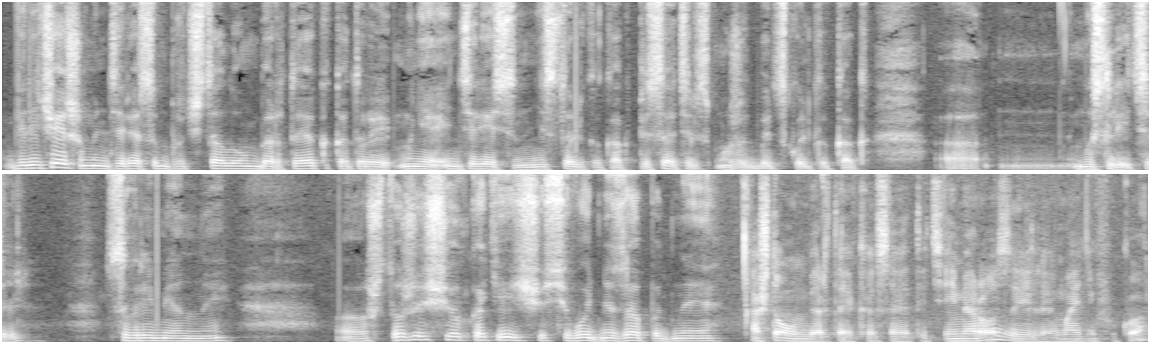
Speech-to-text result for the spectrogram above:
величайшим интересом прочитала Умберто Эко, который мне интересен не столько как писатель, может быть, сколько как э, мыслитель современный. А что же еще? Какие еще сегодня западные... А что Умберто Эко советуете? «Имя Розы» или «Маятник Фуко»?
